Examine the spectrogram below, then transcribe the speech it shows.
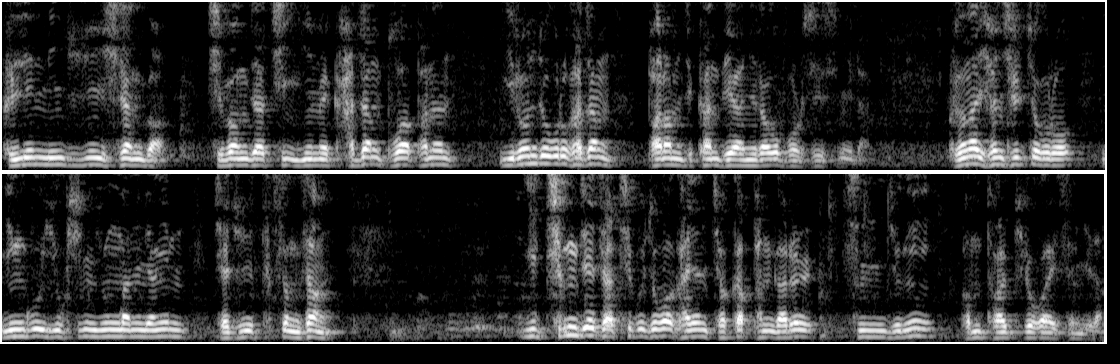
근린민주주의 실현과 지방자치 이념에 가장 부합하는 이론적으로 가장 바람직한 대안이라고 볼 수 있습니다. 그러나 현실적으로 인구 66만 명인 제주의 특성상 2층제 자치구조가 과연 적합한가를 신중히 검토할 필요가 있습니다.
